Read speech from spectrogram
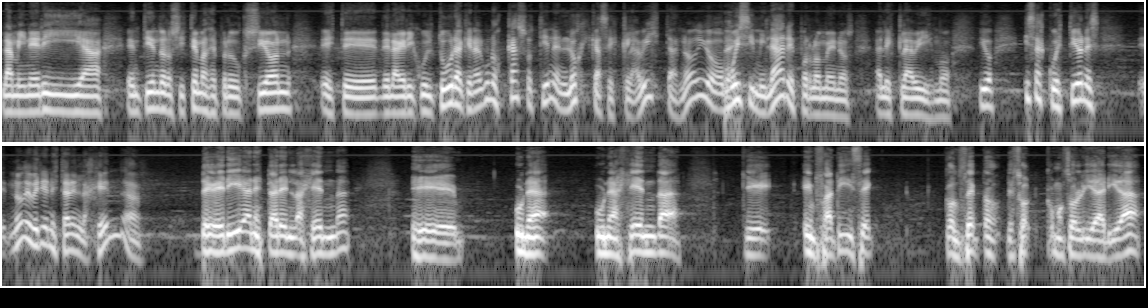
la minería, entiendo los sistemas de producción este, de la agricultura, que en algunos casos tienen lógicas esclavistas, ¿no? Digo, o muy similares por lo menos al esclavismo. Digo, esas cuestiones eh, no deberían estar en la agenda. Deberían estar en la agenda. una, una agenda que enfatice conceptos como solidaridad,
